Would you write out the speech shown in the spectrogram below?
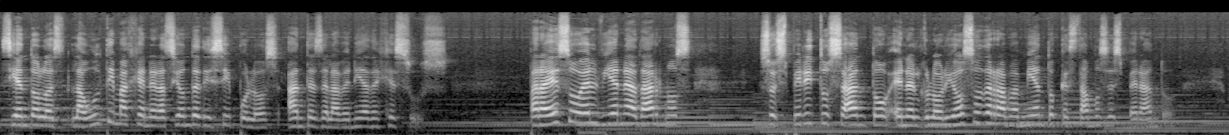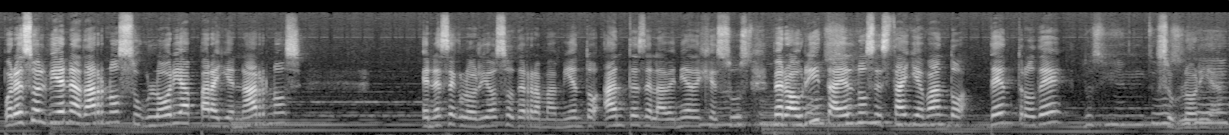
siendo la última generación de discípulos antes de la venida de Jesús. Para eso Él viene a darnos su Espíritu Santo en el glorioso derramamiento que estamos esperando. Por eso Él viene a darnos su gloria para llenarnos en ese glorioso derramamiento antes de la venida de Jesús. Pero ahorita Él nos está llevando dentro de su gloria.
